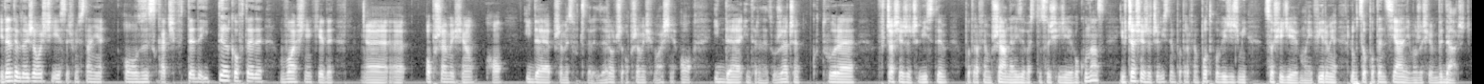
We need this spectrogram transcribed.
I ten typ dojrzałości jesteśmy w stanie uzyskać wtedy i tylko wtedy, właśnie kiedy e, e, oprzemy się o ideę przemysłu 4.0, czy oprzemy się właśnie o ideę internetu rzeczy, które w czasie rzeczywistym potrafią przeanalizować to, co się dzieje wokół nas i w czasie rzeczywistym potrafią podpowiedzieć mi, co się dzieje w mojej firmie lub co potencjalnie może się wydarzyć.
